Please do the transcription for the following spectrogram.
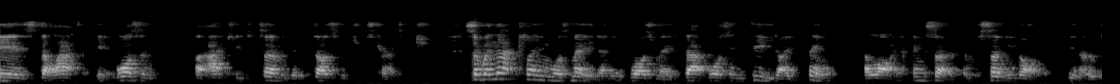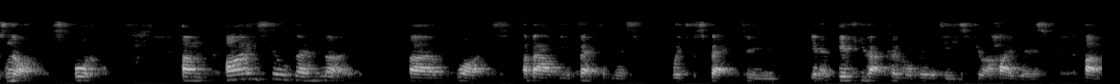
is the latter. It wasn't uh, actually determined that it does reduce transmission. So when that claim was made, and it was made, that was indeed, I think, a lie. I think so. It was certainly not, you know, it was not supportable. Um, I still don't know uh, what about the effectiveness with respect to, you know, if you have comorbidities, if you're a high risk, um,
